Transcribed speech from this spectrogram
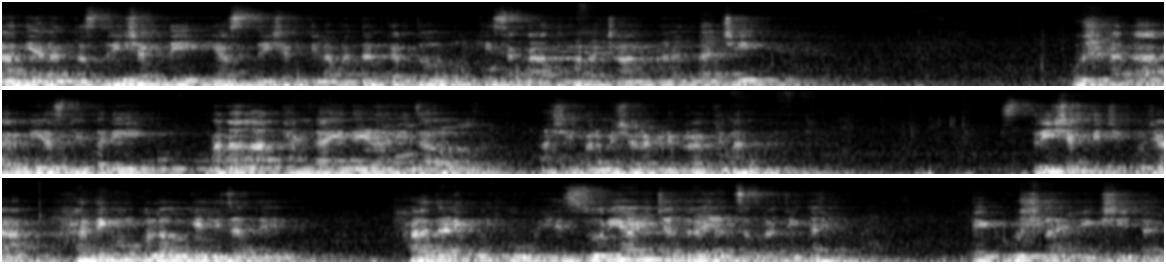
आणि यानंतर स्त्री शक्ती या स्त्री शक्तीला वंदन करतो. ही सकाळ तुम्हाला छान आनंदाची उष्णता गरमी असली तरी मनाला थंडाई देणारी जावं अशी परमेश्वराकडे प्रार्थना. स्त्री शक्तीची पूजा हळदी कुंकू लावून केली जाते. हळद आणि कुंकू हे सूर्य आणि चंद्र यांचं प्रतीक आहे. एक उष्ण आहे एक शीत आहे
